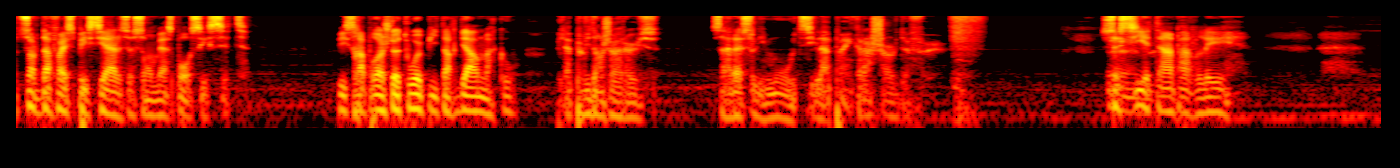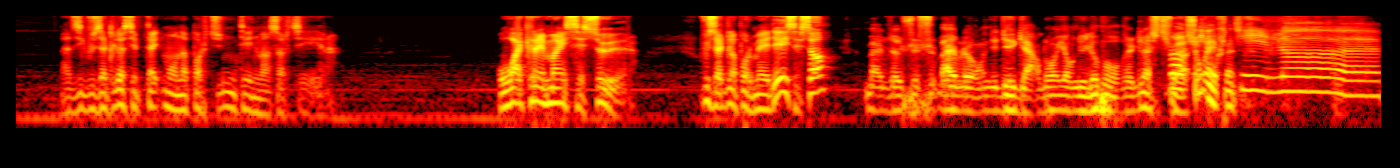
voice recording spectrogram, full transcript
toutes sortes d'affaires spéciales se sont mises à se passer ici. Puis il se rapproche de toi, puis il te regarde, Marco. Puis la plus dangereuse, ça reste les maudits lapins cracheurs de feu. Ceci étant parlé, elle dit que vous êtes là, c'est peut-être mon opportunité de m'en sortir. Ouais, Crémin, c'est sûr. Vous êtes là pour m'aider, c'est ça? Ben, là, je- je- ben, là, on est des gardes, on est là pour régler la Bon, situation. mais- mais- écoutez, là... euh,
